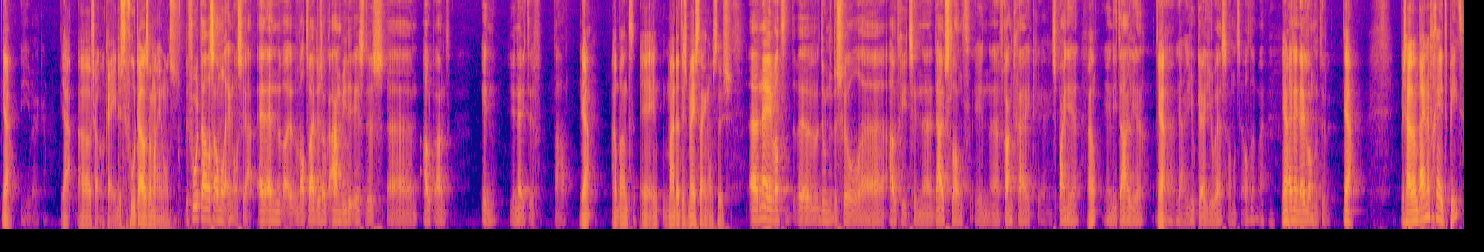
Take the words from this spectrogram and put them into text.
Ja, Die hier werken. ja. Oh, zo. Oké, dus de voertaal is allemaal Engels. De voertaal is allemaal Engels, ja. En, en wa- wat wij dus ook aanbieden is dus ehm, outbound in je native taal. Ja, outbound. maar dat is meestal Engels dus. Eh, nee, want we, we doen er dus veel eh, outreach in eh, Duitsland, in eh, Frankrijk, in Spanje, Oh, in Italië. Ja. Ja, UK, US, allemaal hetzelfde. Maar... ja. En in Nederland natuurlijk. ja. We zouden hem bijna vergeten, Piet.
